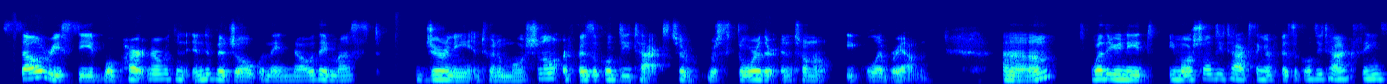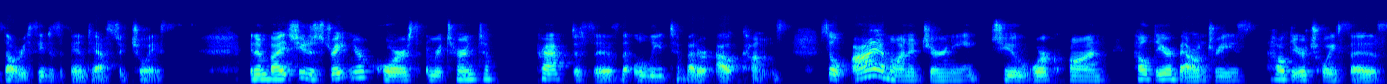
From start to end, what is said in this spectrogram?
Celery seed will partner with an individual when they know they must journey into an emotional or physical detox to restore their internal equilibrium. Um, whether you need emotional detoxing or physical detoxing, celery seed is a fantastic choice. It invites you to straighten your course and return to practices that will lead to better outcomes. So I am on a journey to work on healthier boundaries, healthier choices,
